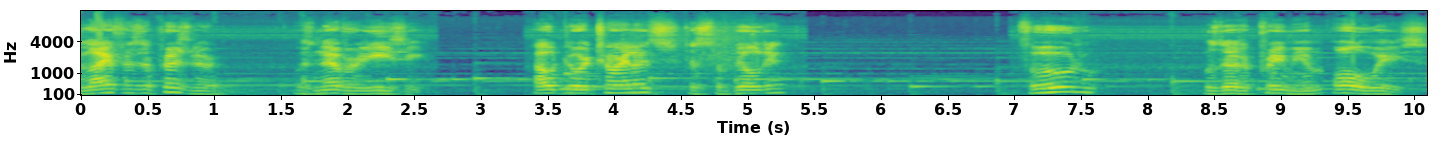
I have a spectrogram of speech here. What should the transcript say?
Life as a prisoner was never easy. Outdoor toilets, just a building. Food was at a premium, always.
